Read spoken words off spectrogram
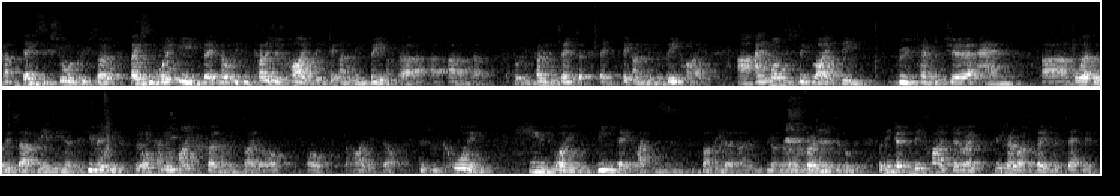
uh, data's extraordinary. So basically, what it is, they've got these intelligent hives they fit underneath bee, uh, uh, uh, uh intelligent sensor they fit underneath the beehive, and it monitors things like the room temperature and um, all that sort of good stuff, the, the, the, humidity, but it also has a microphone on the side of, of the hive itself. So it's recording huge volumes of bee data, like zzz, buzzing going on. Not, not, not very but these, these hives generate two terabytes of data a second,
